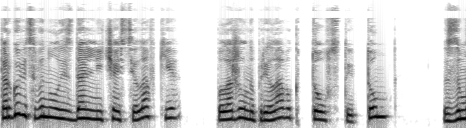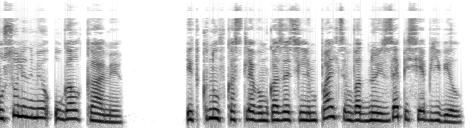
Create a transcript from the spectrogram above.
Торговец вынул из дальней части лавки, положил на прилавок толстый том с замусоленными уголками и, ткнув костлявым указательным пальцем в одну из записей, объявил.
